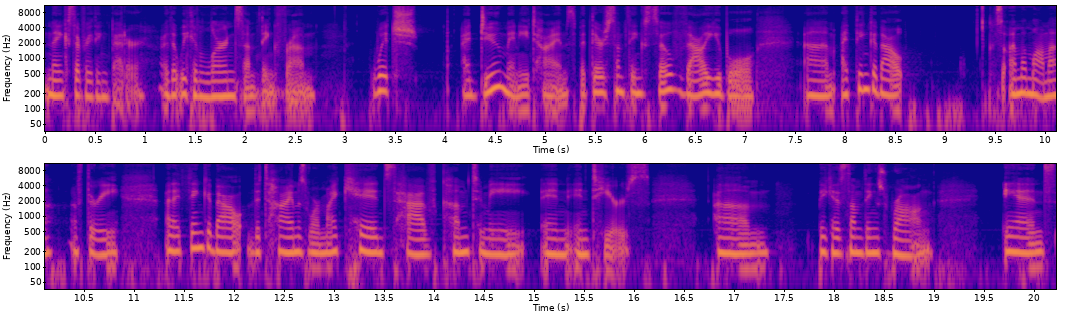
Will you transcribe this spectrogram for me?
makes everything better or that we can learn something from, which I do many times, but there's something so valuable. Um, I think about so I'm a mama of three, and I think about the times where my kids have come to me in in tears um, because something's wrong, and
